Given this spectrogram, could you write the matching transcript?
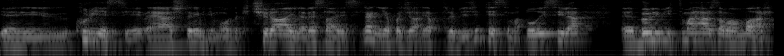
e, kuryesi veya işte ne bileyim oradaki çırağıyla vesairesiyle hani yapacağı yaptırabileceği teslimat. Dolayısıyla e, böyle bir ihtimal her zaman var.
